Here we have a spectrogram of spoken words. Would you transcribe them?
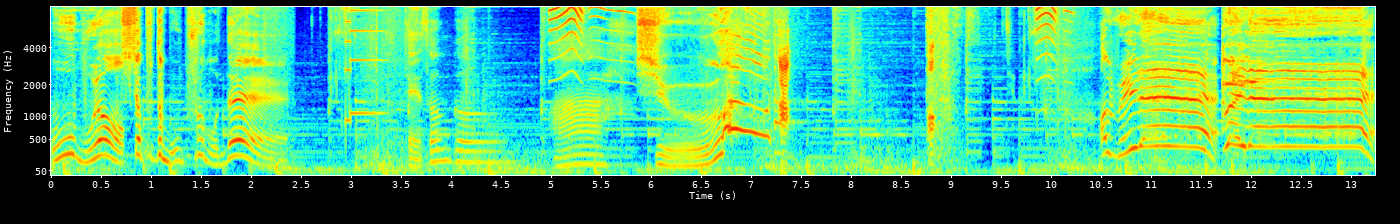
오, 뭐야? 시작부터 5% 뭔데? 대성공. 아, 슛. 아, 아, 아, 왜 이래? 왜 이래?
